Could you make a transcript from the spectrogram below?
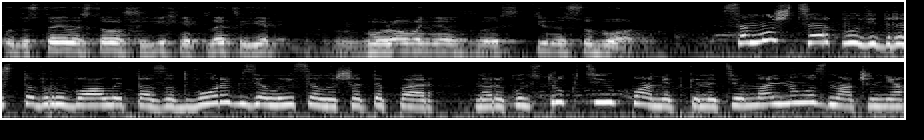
удостоїлись того, що їхні плити є вмуровані в стіни собору. Саму ж церкву відреставрували та за дворик взялися лише тепер. На реконструкцію пам'ятки національного значення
